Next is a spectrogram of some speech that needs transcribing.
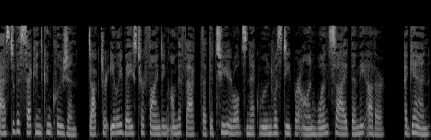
As to the second conclusion, Dr. Ely based her finding on the fact that the two year old's neck wound was deeper on one side than the other. Again,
